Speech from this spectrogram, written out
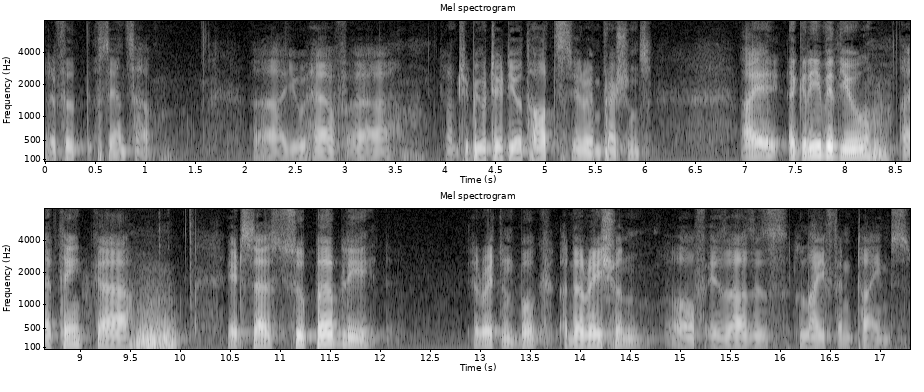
Rifat Hussain Saab. you have contributed your thoughts, your impressions. I agree with you. I think uh, it's a superbly written book, a narration of Aizaz's life and times.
